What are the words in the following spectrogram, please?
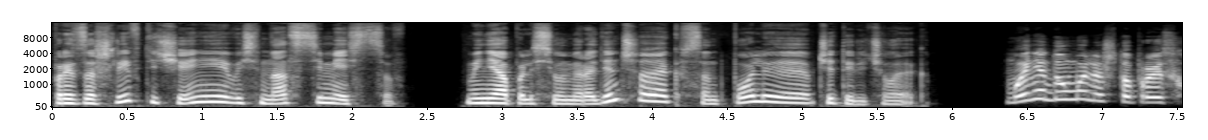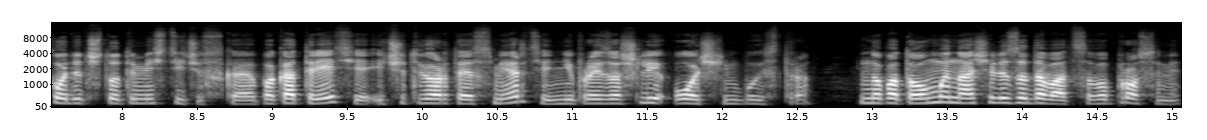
произошли в течение 18 месяцев. В Миннеаполисе умер один человек, в Сант-Поле – четыре человека. Мы не думали, что происходит что-то мистическое, пока третья и четвертая смерти не произошли очень быстро. Но потом мы начали задаваться вопросами.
